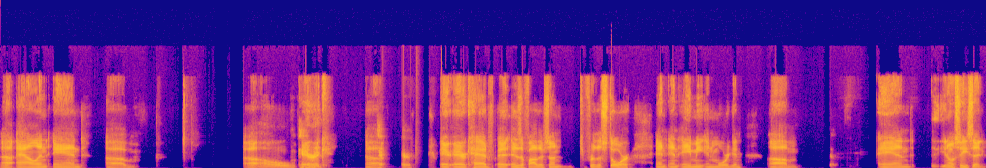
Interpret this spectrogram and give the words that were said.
Uh, Alan and, um, oh, Eric. Uh, Eric. Eric had as a father son for the store and, and Amy and Morgan. Um, and you know, so he said,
